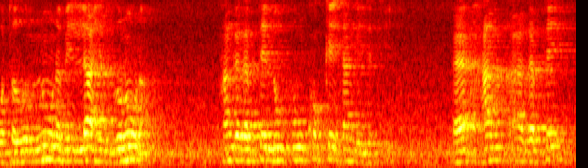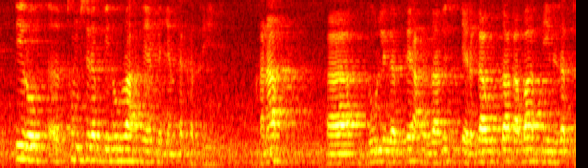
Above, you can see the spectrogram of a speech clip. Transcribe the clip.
وتظنون بالله الظنون. هنگا گرتے لبون کوکے سان گیزتی ہے ہن گرتے ایرو تم سے ربی نور راہ ہے کہ جنتا کرتے ہیں خناف دولی گرتے عذاب اس ارگا ودا کبا دین رت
